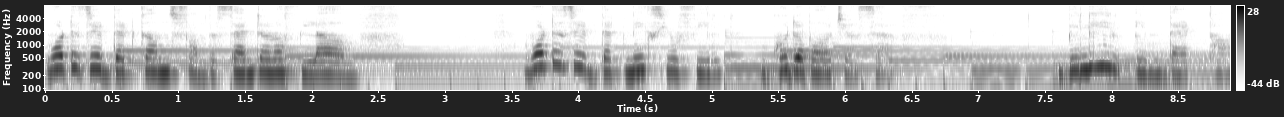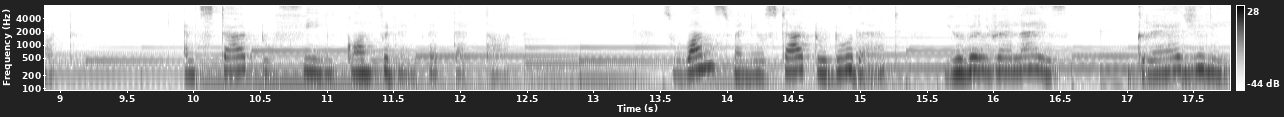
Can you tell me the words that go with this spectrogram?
What is it that comes from the center of love? What is it that makes you feel good about yourself? Believe in that thought and start to feel confident with that thought. So, once when you start to do that, you will realize gradually,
